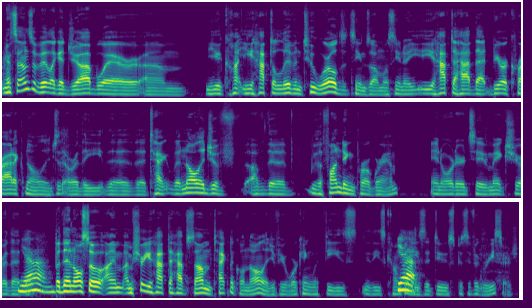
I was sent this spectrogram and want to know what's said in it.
It sounds a bit like a job where um, you you have to live in two worlds. It seems almost. You know, you have to have that bureaucratic knowledge or the the the tech, the knowledge of of the the funding program in order to make sure that. Yeah. but then also, I'm I'm sure you have to have some technical knowledge if you're working with these these companies yeah. that do specific research.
